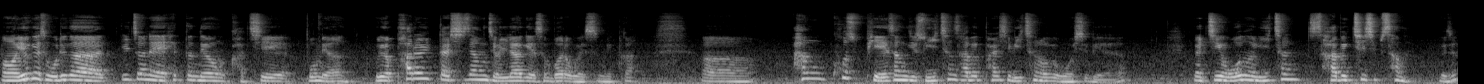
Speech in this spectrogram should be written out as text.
어, 여기서 우리가 일전에 했던 내용 같이 보면 우리가 8월달 시장 전략에서 뭐라고 했습니까? 어, 한 코스피 예상지수 2480, 2550이에요. 그러니까 지금 오늘 2473, 그죠?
